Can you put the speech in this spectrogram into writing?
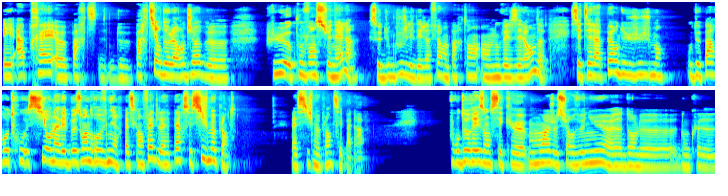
et après euh, parti- de partir de leur job euh, plus euh, conventionnel. Parce que du coup, je l'ai déjà fait en partant en Nouvelle-Zélande. C'était la peur du jugement ou de pas retrouver si on avait besoin de revenir. Parce qu'en fait, la peur, c'est si je me plante. Bah, si je me plante, c'est pas grave. Pour deux raisons, c'est que moi, je suis revenue euh, dans le donc euh,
